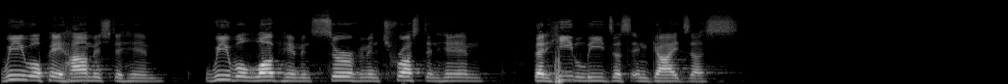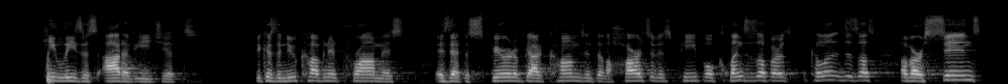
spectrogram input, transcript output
We will pay homage to him. We will love him and serve him and trust in him that he leads us and guides us. He leads us out of Egypt because the new covenant promise is that the Spirit of God comes into the hearts of His people, cleanses, of our, cleanses us of our sins,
